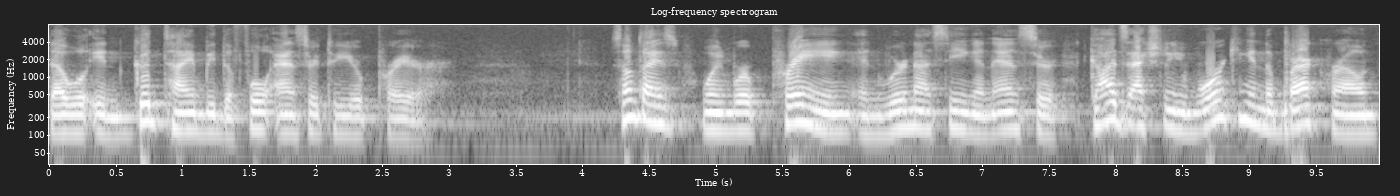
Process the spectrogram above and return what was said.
that will, in good time, be the full answer to your prayer. Sometimes when we're praying and we're not seeing an answer, God's actually working in the background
